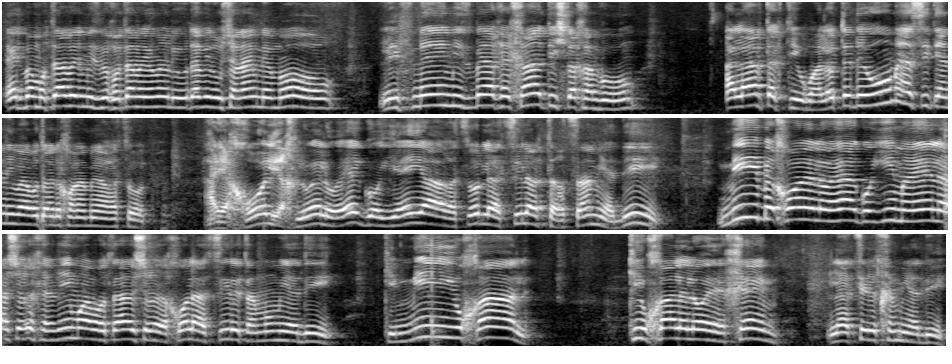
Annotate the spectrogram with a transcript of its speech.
את במותיו אל מזבחותיו ויאמר ליהודה וירושלים לאמור לפני מזבח אחד תשתחוו עליו תקטירו הלא תדעו מה עשיתי אני לכל עמי הארצות היכול יכלו אלוהי גויי הארצות להציל את ארצם מידי? מי בכל אלוהי הגויים האלה אשר החרימו אבותיי אשר יכול להציל את עמו מידי? כי מי יוכל? כי יוכל אלוהיכם להציל אתכם מידי?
